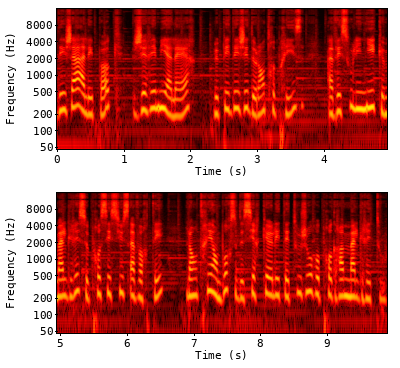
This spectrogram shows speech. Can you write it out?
Déjà à l'époque, Jérémy Allaire, le PDG de l'entreprise, avait souligné que malgré ce processus avorté, l'entrée en bourse de Circle était toujours au programme malgré tout.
